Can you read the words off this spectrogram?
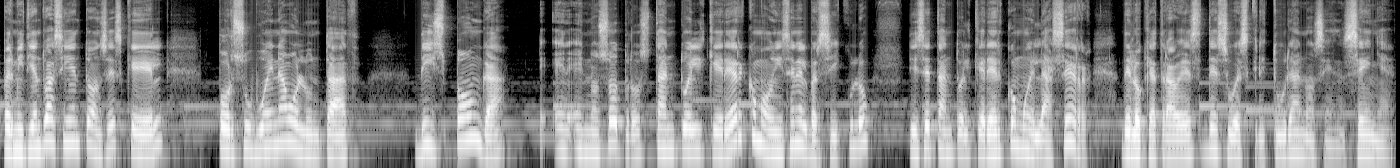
permitiendo así entonces que Él, por su buena voluntad, disponga en, en, nosotros tanto el querer, como dice en el versículo, dice tanto el querer como el hacer de lo que a través de su escritura nos enseña,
